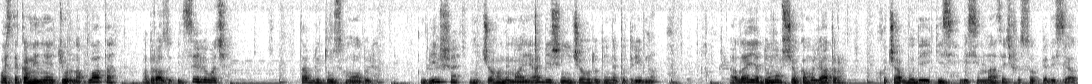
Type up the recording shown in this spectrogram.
Ось така мініатюрна плата, одразу підсилювач та Bluetooth модуль. Більше нічого немає, а більше нічого тут і не потрібно. Але я думав, що акумулятор хоча б буде якийсь 18650.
